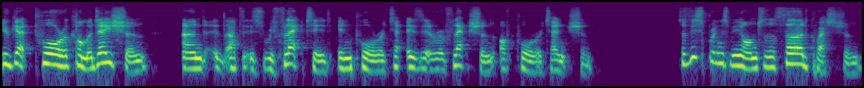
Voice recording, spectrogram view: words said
You get poor accommodation, and that is reflected in poor, is a reflection of poor attention. So this brings me on to the third question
